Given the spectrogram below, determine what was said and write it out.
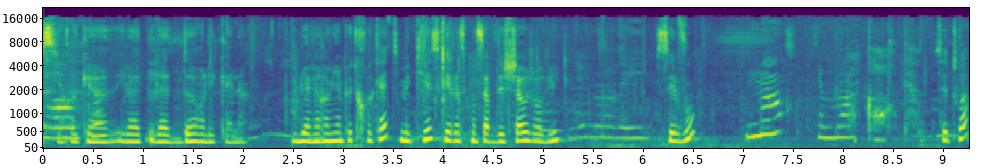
Vas-y, regarde, il, a- il adore les câlins. Vous lui avez remis un peu de croquettes, mais qui est-ce qui est responsable des chats aujourd'hui? C'est vous? Non, c'est moi. Encore, regarde. C'est toi?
